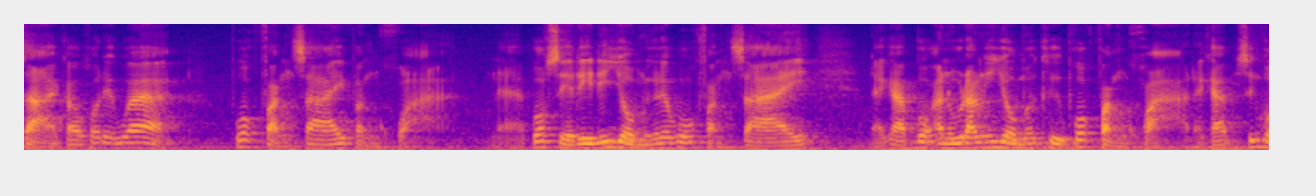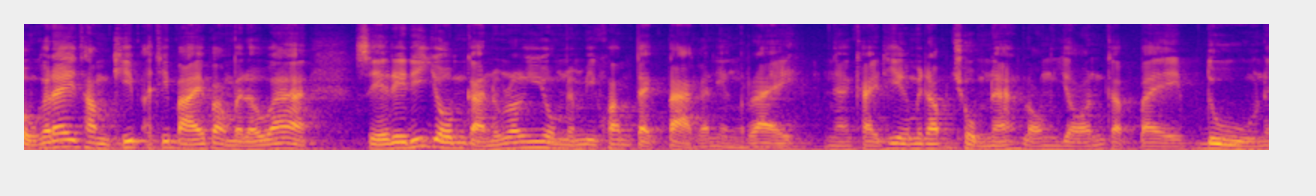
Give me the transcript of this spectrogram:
ศาสตร์เขาเขาเรียกว่าพวกฝั่งซ้ายฝั่งขวานะพวกเสรีนิยมก็เรียกพวกฝั่งซ้าย นะครับพวกอนุรักษ์นิยมก็คือพวกฝั่งขวานะครับซึ่งผมก็ได้ทำคลิปอธิบายฟังไปแล้วว่า เสรีนิยมกับอนุรักษ์นิยมนะมีความแตกต่างกันอย่างไรนะใครที่ยังไม่รับชมนะลองย้อนกลับไปดูใน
